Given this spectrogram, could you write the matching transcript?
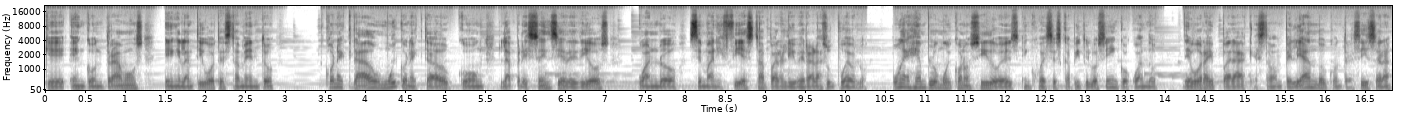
que encontramos en el Antiguo Testamento conectado, muy conectado con la presencia de Dios cuando se manifiesta para liberar a su pueblo. Un ejemplo muy conocido es en jueces capítulo 5, cuando Débora y Barak estaban peleando contra Císara,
